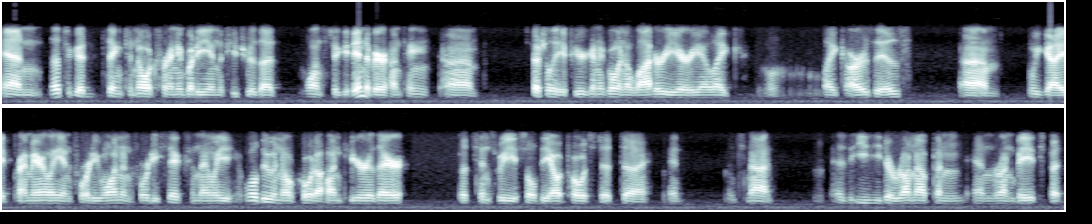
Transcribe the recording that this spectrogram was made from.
And that's a good thing to note for anybody in the future that wants to get into bear hunting, um, especially if you're going to go in a lottery area like like ours is. Um, we guide primarily in 41 and 46, and then we we'll do a no quota hunt here or there. But since we sold the outpost, it, uh, it it's not as easy to run up and and run baits. But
